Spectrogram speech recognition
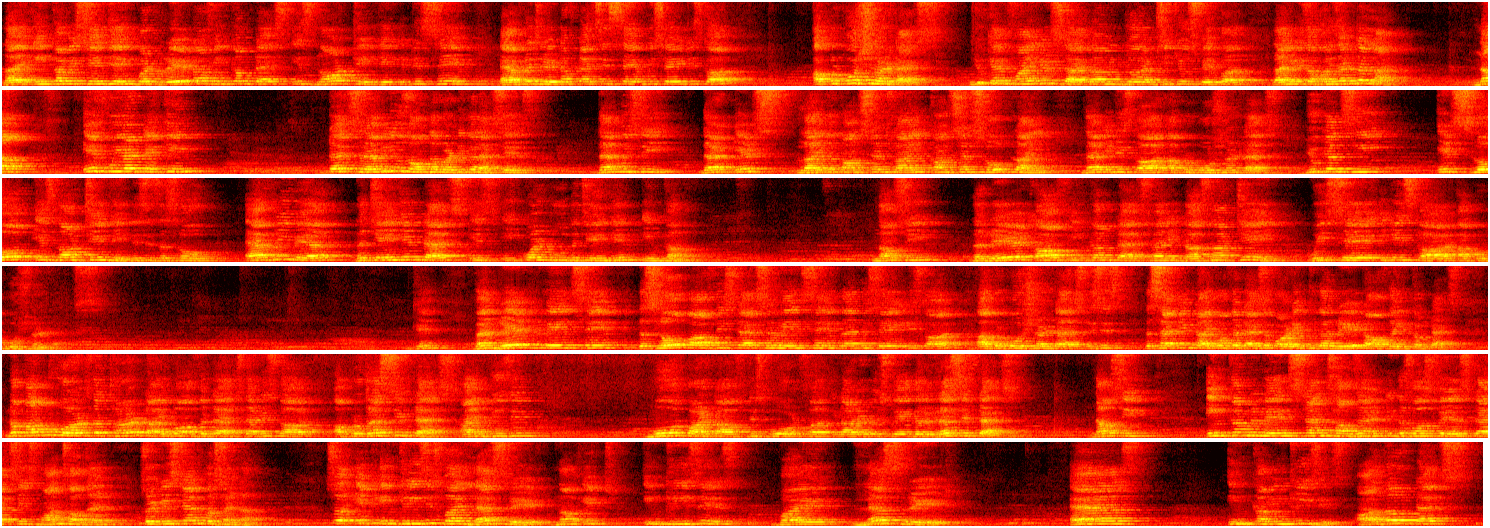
like income is changing but rate of income tax is not changing, it is same, average rate of tax is same, we say it is called a proportional tax. You can find its diagram in your MCQ's paper like it is a horizontal line. Now, if we are taking tax revenues on the vertical axis, then we see that it's like a constant line, constant slope line, then it is called a proportional tax. You can see its slope is not changing. This is the slope. Everywhere the change in tax is equal to the change in income. Now see the rate of income tax when it does not change we say it is called a proportional tax. Okay. When rate remains same, the slope of this tax remains same, then we say it is called a proportional tax. The second type of the tax according to the rate of the income tax. Now come towards the third type of the tax that is called a progressive tax. I am using more part of this board for in order to explain the regressive tax. Now see, income remains 10,000 in the first phase, tax is 1,000, so it is 10% now. So it increases by less rate, now it increases by less rate as income increases. Although tax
